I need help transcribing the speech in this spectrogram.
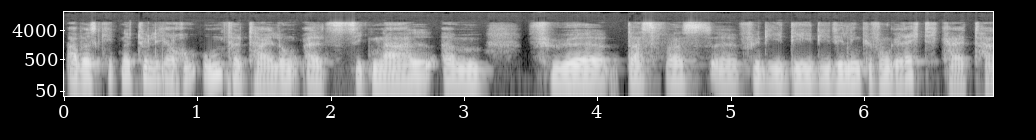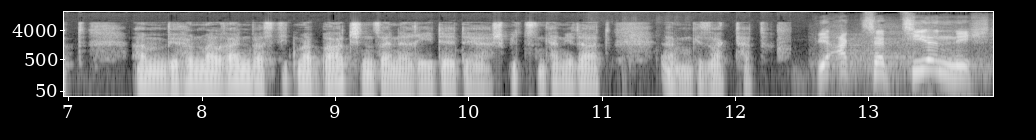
aber es geht natürlich auch um Umverteilung als Signal ähm, für das, was äh, für die Idee, die die Linke von Gerechtigkeit hat. Ähm, wir hören mal rein, was Dietmar Bartsch in seiner Rede, der Spitzenkandidat, ähm, gesagt hat. Wir akzeptieren nicht,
